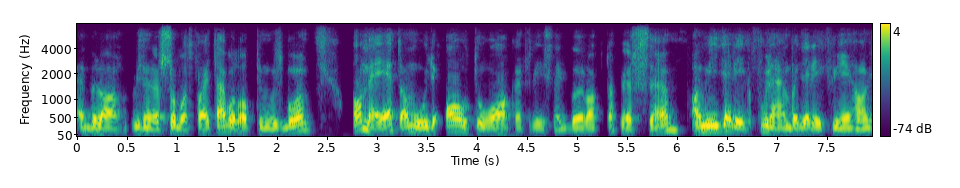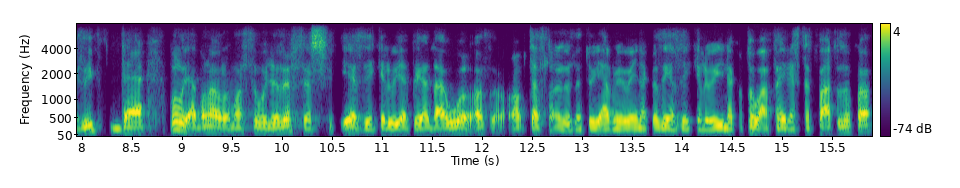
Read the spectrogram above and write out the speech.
ebből a bizonyos robotfajtából, Optimusból, amelyet amúgy autó alkatrészekből raktak össze, ami így elég furán vagy elég hülyén hangzik, de valójában arról van szó, hogy az összes érzékelője például az a Tesla önvezető járműveinek, az érzékelőinek a továbbfejlesztett változata,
